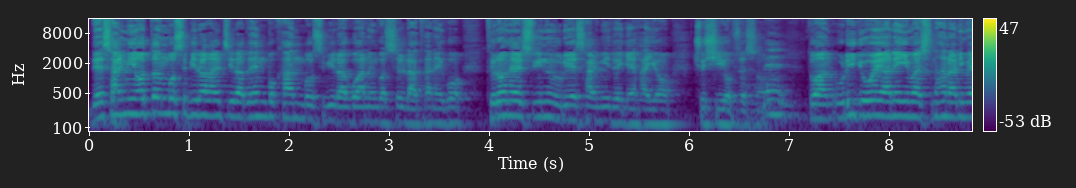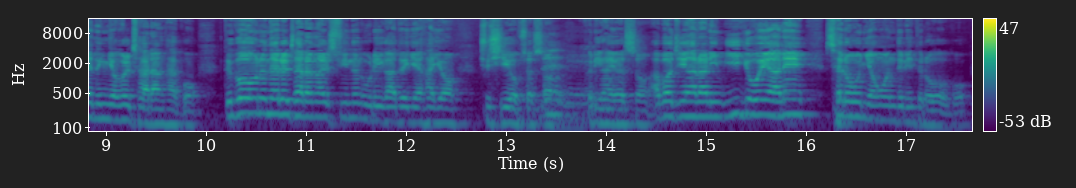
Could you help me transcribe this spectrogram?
내 삶이 어떤 모습이라 할지라도 행복한 모습이라고 하는 것을 나타내고 드러낼 수 있는 우리의 삶이 되게 하여 주시옵소서. 또한 우리 교회 안에 임하신 하나님의 능력을 자랑하고 뜨거운 은혜를 자랑할 수 있는 우리가 되게 하여 주시옵소서. 네. 그리하여서 아버지 하나님 이 교회 안에 새로운 영혼들이 들어오고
